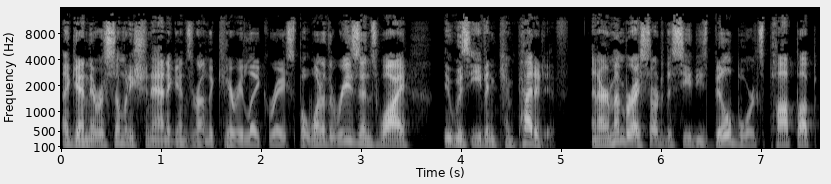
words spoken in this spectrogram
again, there were so many shenanigans around the Kari Lake race, but one of the reasons why it was even competitive. And I remember I started to see these billboards pop up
